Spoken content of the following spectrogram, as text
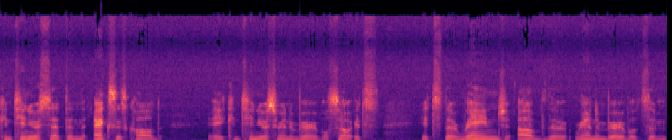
continuous set, then x is called a continuous random variable. So it's it's the range of the random variable. It's the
